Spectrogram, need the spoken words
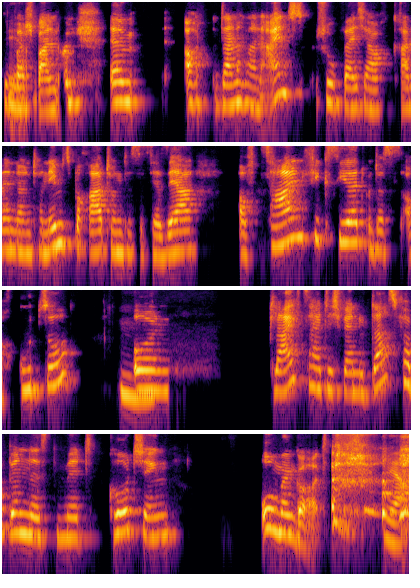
Super ja. spannend. Und ähm, auch da nochmal ein Einschub, weil ich ja auch gerade in der Unternehmensberatung, das ist ja sehr auf Zahlen fixiert und das ist auch gut so. Mhm. Und gleichzeitig, wenn du das verbindest mit Coaching, oh mein Gott. Ja.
